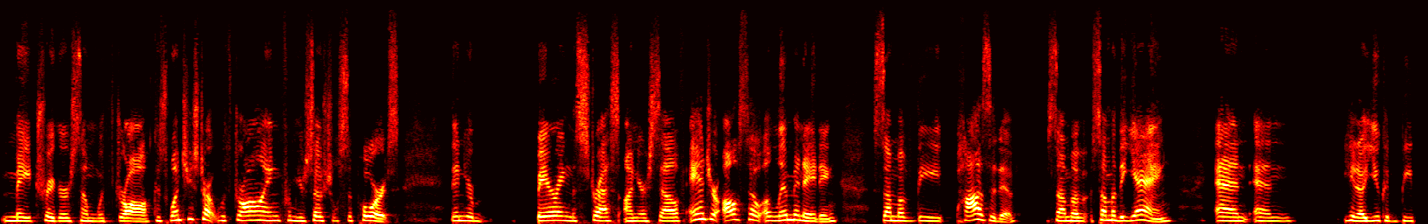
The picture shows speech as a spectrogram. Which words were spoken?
may trigger some withdrawal. Because once you start withdrawing from your social supports then you're bearing the stress on yourself and you're also eliminating some of the positive some of some of the yang and and you know you could be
